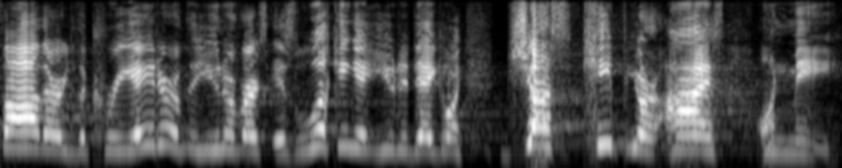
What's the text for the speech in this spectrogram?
Father, the creator of the universe, is looking at you today going, just keep your eyes on me.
